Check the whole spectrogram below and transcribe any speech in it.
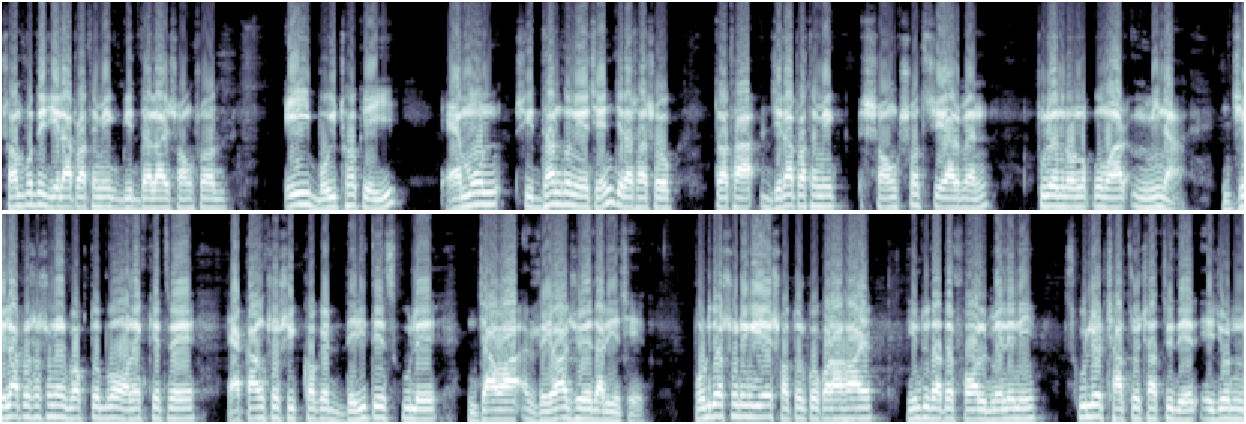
সম্প্রতি জেলা প্রাথমিক বিদ্যালয় সংসদ এই বৈঠকেই এমন সিদ্ধান্ত নিয়েছেন জেলা শাসক তথা জেলা প্রাথমিক সংসদ চেয়ারম্যান সুরেন্দ্র কুমার মিনা। জেলা প্রশাসনের বক্তব্য অনেক ক্ষেত্রে একাংশ শিক্ষকের দেরিতে স্কুলে যাওয়া রেওয়াজ হয়ে দাঁড়িয়েছে। পরিদর্শনে গিয়ে সতর্ক করা হয়, কিন্তু তাতে ফল মেলেনি। স্কুলের ছাত্রছাত্রীদের এই জন্য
